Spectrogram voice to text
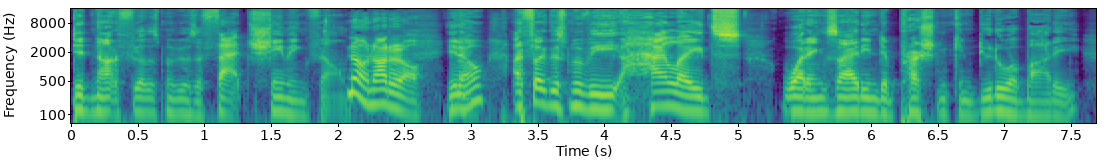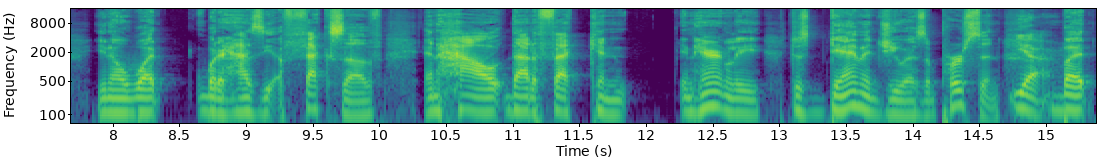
did not feel this movie was a fat shaming film. no, not at all. You know, I feel like this movie highlights what anxiety and depression can do to a body. You know what what it has the effects of, and how that effect can inherently just damage you as a person. Yeah. but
